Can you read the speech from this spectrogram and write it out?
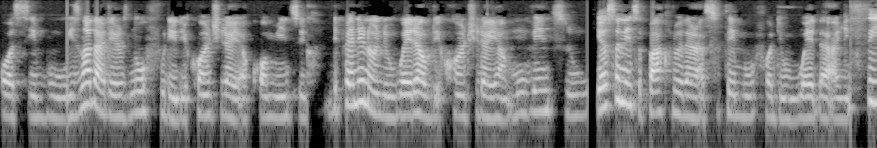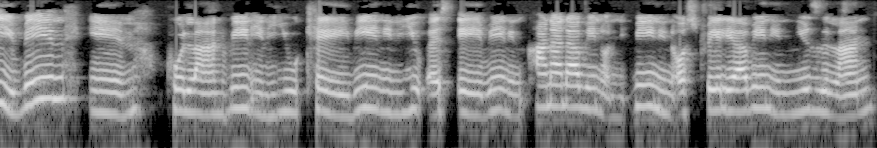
possible. It's not that there's no food in the country that you're coming to. Depending on the weather of the country that you're moving to, you also need to pack clothes that are suitable for the weather. You see, being in Poland, being in UK, being in USA, being in Canada, being on being in Australia, being in New Zealand,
